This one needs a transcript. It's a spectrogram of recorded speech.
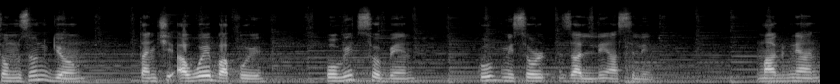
समजून घेवंक तांची आवय बापूय पवीत सोबेन खूब मिसळ जाल्लीं आसलीं. मागण्यान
